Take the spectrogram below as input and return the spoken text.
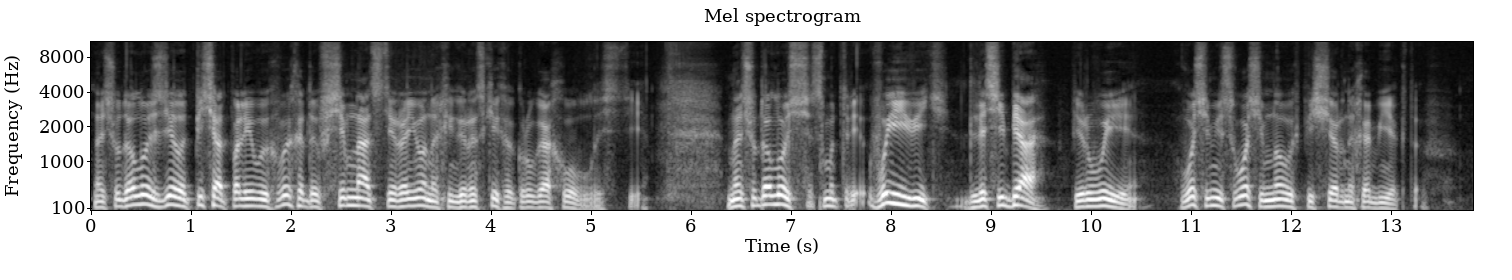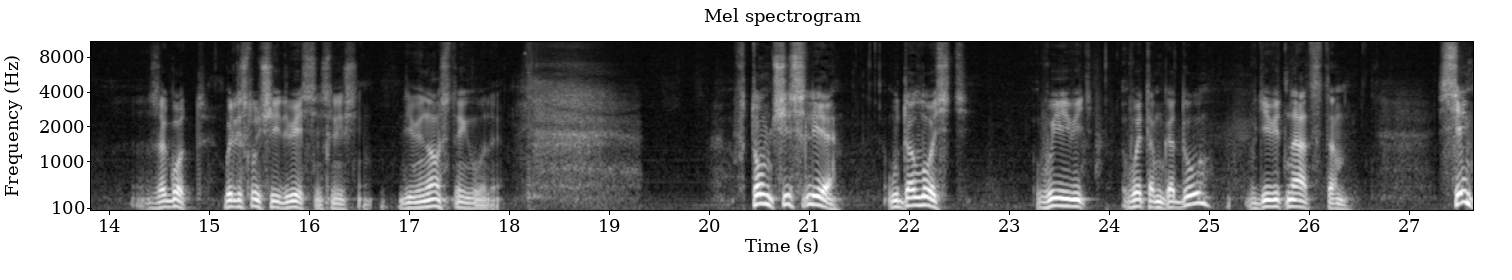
значит, удалось сделать 50 полевых выходов в 17 районах и городских округах области значит, удалось смотри, выявить для себя впервые 88 новых пещерных объектов за год. Были случаи 200 с лишним, 90-е годы. В том числе удалось выявить в этом году, в 19-м, 7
